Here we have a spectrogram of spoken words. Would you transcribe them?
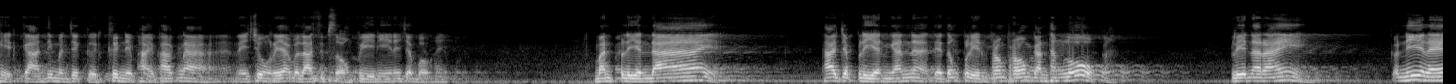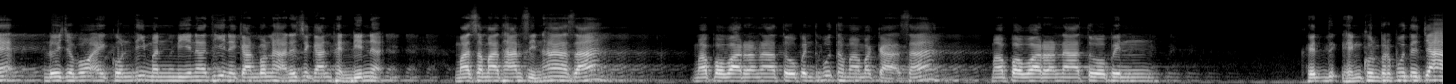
เหตุการณ์ที่มันจะเกิดขึ้นในภายภาคหน้า ในช่วงระยะเวลา 12 ปีนี้นะจะบอกให้ มันเปลี่ยนได้ ถ้าจะเปลี่ยนกันนะแต่ต้องเปลี่ยนพร้อม ๆ กันทั้งโลก เปลี่ยนอะไร ก็นี่แหละ โดยเฉพาะไอ้คนที่มันมีหน้าที่ในการบริหารราชการแผ่นดินน่ะมาสมาทานศีลห้าซะ มาประวารณาตัวเป็นพุทธมามกะซะ มาประวารณาตัวเป็นเห็นเห็นคุณพระพุทธเจ้า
